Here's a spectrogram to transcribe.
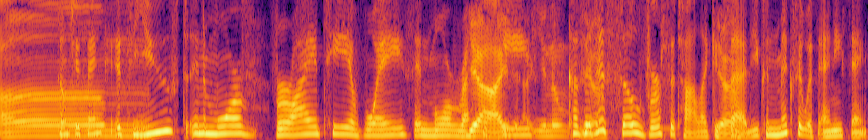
Um, Don't you think? It's used in a more variety of ways, in more Yeah, I- recipes. you know, because it yeah. is so versatile. Like you Yeah. said, you can mix it with anything.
